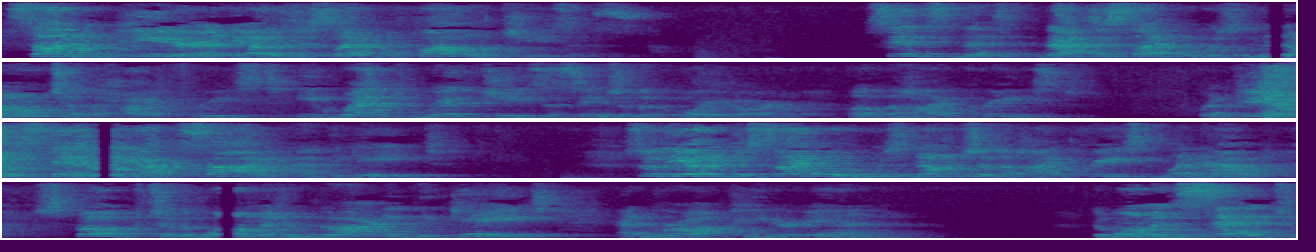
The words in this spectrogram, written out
Simon Peter and the other disciple followed Jesus. Since this, that disciple was known to the high priest, he went with Jesus into the courtyard of the high priest. But Peter was standing outside at the gate. So the other disciple, who was known to the high priest, went out, spoke to the woman who guarded the gate, and brought Peter in. The woman said to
